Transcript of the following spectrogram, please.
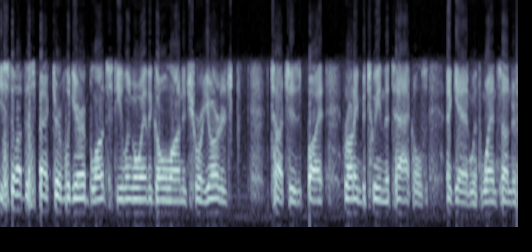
you still have the specter of LeGarrette Blount stealing away the goal line and short yardage touches, but running between the tackles again with Wentz under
